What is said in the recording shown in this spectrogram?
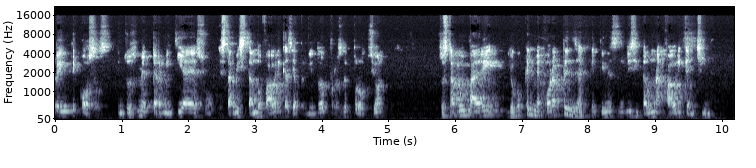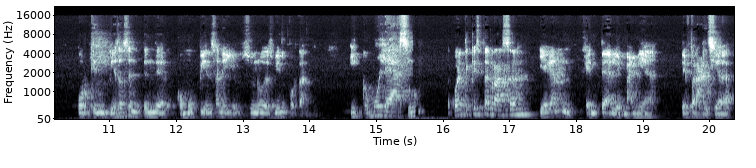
20 cosas. Entonces me permitía eso, estar visitando fábricas y aprendiendo del proceso de producción. Entonces está muy padre. Yo creo que el mejor aprendizaje que tienes es visitar una fábrica en China, porque empiezas a entender cómo piensan ellos, uno es bien importante, y cómo le hacen. Acuérdate que esta raza llegan gente de Alemania, de Francia,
